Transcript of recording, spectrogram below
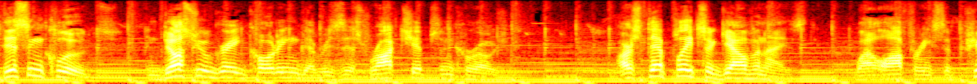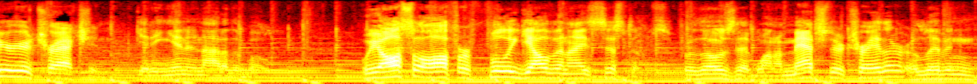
This includes industrial grade coating that resists rock chips and corrosion. Our step plates are galvanized while offering superior traction getting in and out of the boat. We also offer fully galvanized systems for those that want to match their trailer or live in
